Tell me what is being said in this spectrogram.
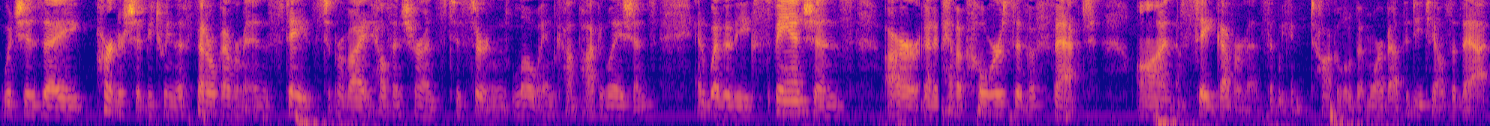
which is a partnership between the federal government and the states to provide health insurance to certain low income populations, and whether the expansions are going to have a coercive effect on state governments. And we can talk a little bit more about the details of that.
